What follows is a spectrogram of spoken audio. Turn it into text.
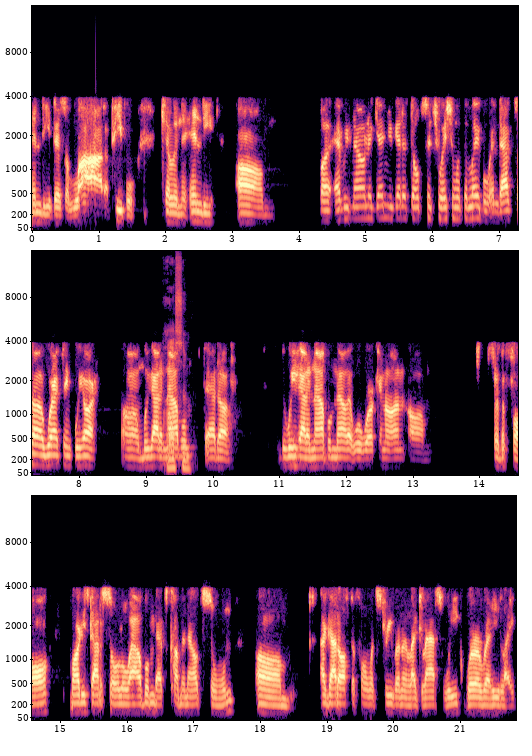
indie. There's a lot of people killing the indie. Um, but every now and again, you get a dope situation with the label, and that's uh, where I think we are. Um, we got an awesome. album that uh, we got an album now that we're working on um, for the fall. Marty's got a solo album that's coming out soon. Um, I got off the phone with Street Runner like last week. We're already like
